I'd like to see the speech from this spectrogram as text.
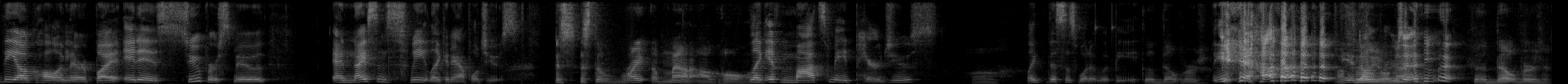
the alcohol in there, but it is super smooth and nice and sweet like an apple juice. it's it's the right amount of alcohol. Like if Mott's made pear juice, like this is what it would be. the adult version. Yeah, the adult you on that version. The adult version.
